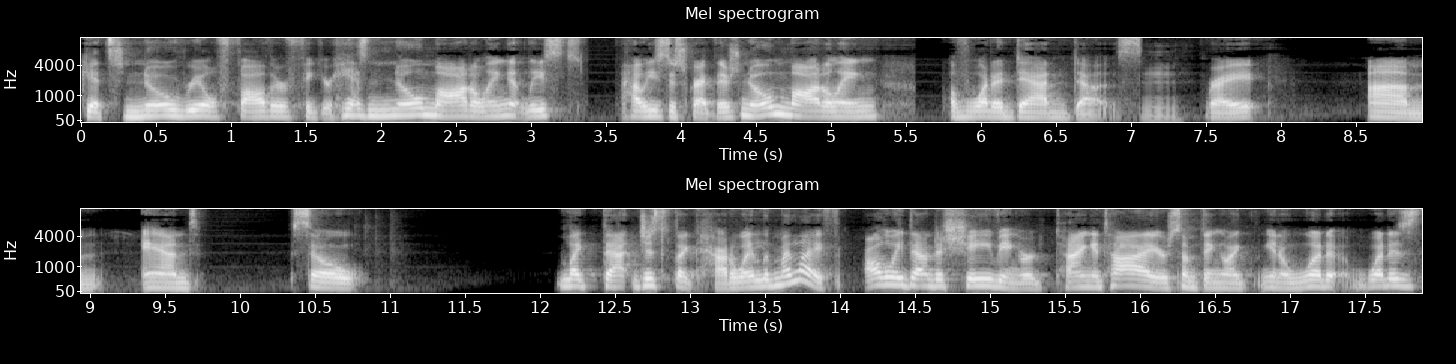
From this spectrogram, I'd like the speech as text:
Gets no real father figure. He has no modeling, at least how he's described. There's no modeling of what a dad does, right? Um, and so like that just like how do i live my life? All the way down to shaving or tying a tie or something like you know what what is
